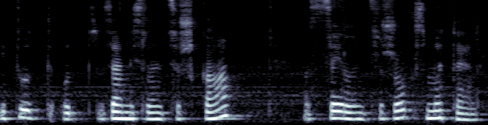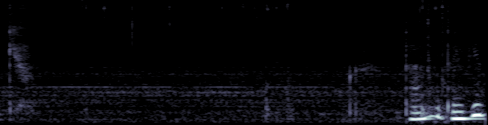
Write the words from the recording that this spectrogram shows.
І тут, от замість ланцюжка, ось цей ланцюжок з метеликів. Так, де він?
